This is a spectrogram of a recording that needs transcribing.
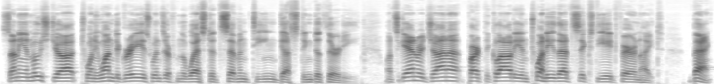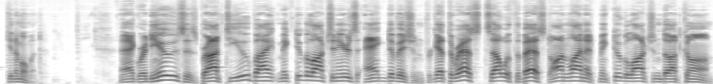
Sunny in Moose Jaw, 21 degrees. Winds are from the west at 17, gusting to 30. Once again, Regina, partly cloudy and 20. That's 68 Fahrenheit. Back in a moment. Agri News is brought to you by McDougall Auctioneers Ag Division. Forget the rest, sell with the best online at McDougallAuction.com.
